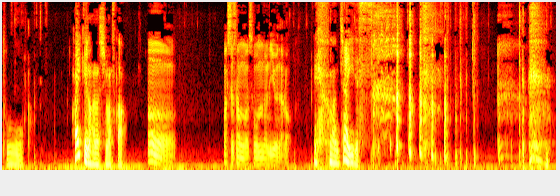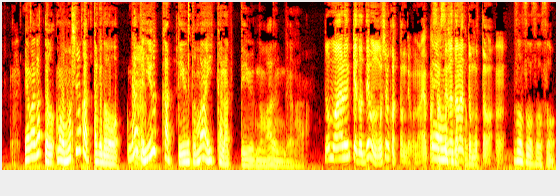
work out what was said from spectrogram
と、背景の話しますかうん。明日さんがそんなに言うなら。いや、じゃあいいです。いや、まあだって、まあ面白かったけど、なんか言うかっていうと、まあいいかなっていうのはあるんだよな。のもあるけど、でも面白かったんだよな。やっぱさすがだなって思ったわ。うん。そうそうそうそ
